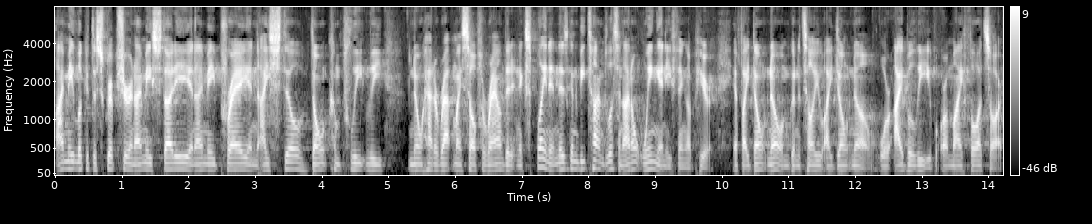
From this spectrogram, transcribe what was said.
I may look at the scripture and I may study and I may pray, and I still don't completely know how to wrap myself around it and explain it. And there's going to be times, listen, I don't wing anything up here. If I don't know, I'm going to tell you I don't know, or I believe, or my thoughts are.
